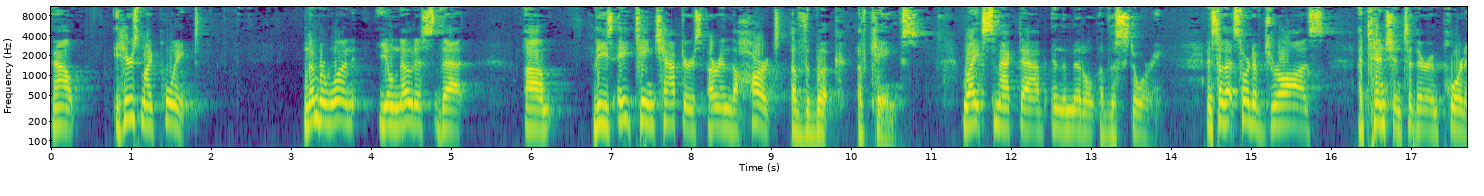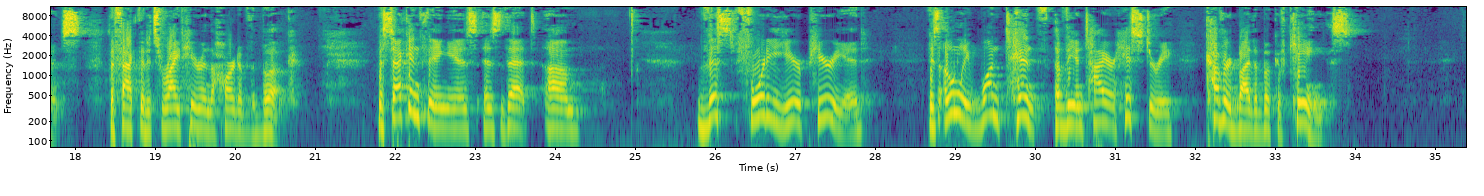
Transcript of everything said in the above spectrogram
Now, here's my point. Number one, you'll notice that um, these 18 chapters are in the heart of the book of Kings, right smack dab in the middle of the story. And so that sort of draws attention to their importance, the fact that it's right here in the heart of the book. The second thing is, is that um, this 40 year period is only one tenth of the entire history covered by the book of Kings.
